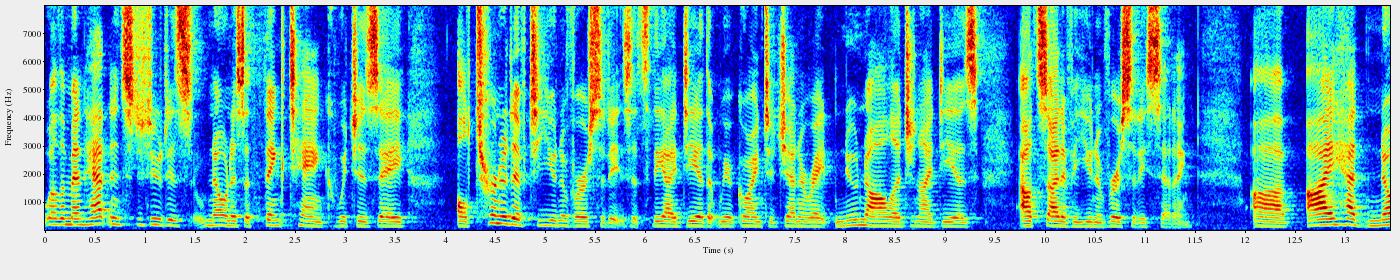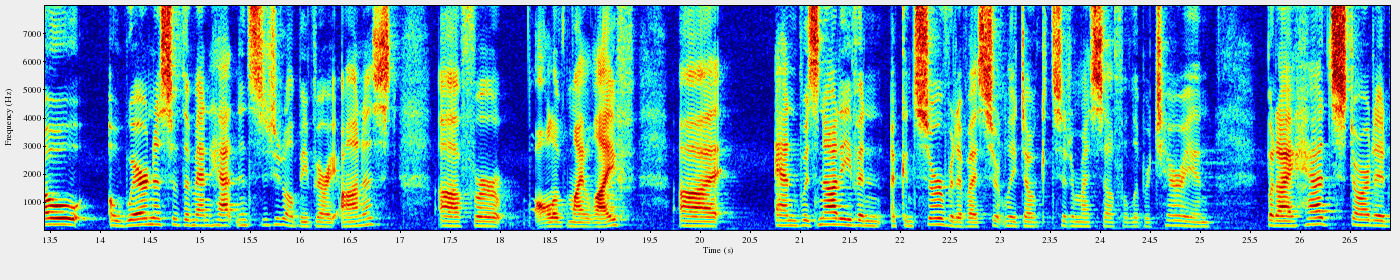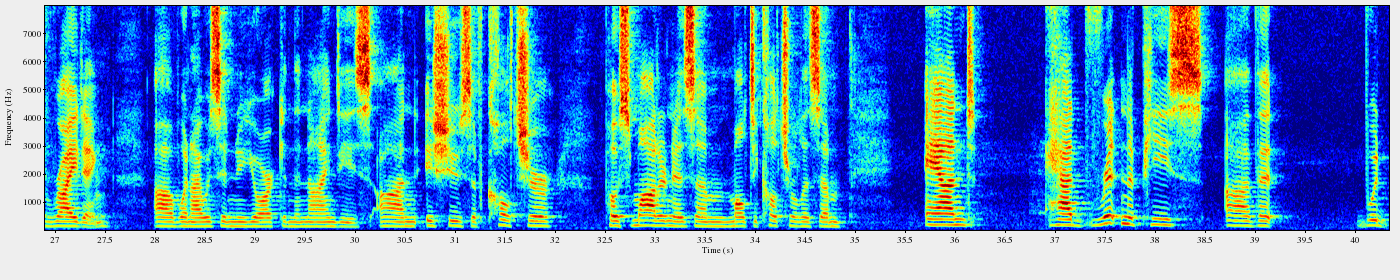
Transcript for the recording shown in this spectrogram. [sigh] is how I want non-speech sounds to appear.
Well, the Manhattan Institute is known as a think tank, which is a alternative to universities. It's the idea that we're going to generate new knowledge and ideas outside of a university setting. Uh, I had no awareness of the Manhattan Institute, I'll be very honest, uh, for all of my life, uh, and was not even a conservative. I certainly don't consider myself a libertarian, but I had started writing uh, when I was in New York in the 90s on issues of culture, postmodernism, multiculturalism, and had written a piece uh, that would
